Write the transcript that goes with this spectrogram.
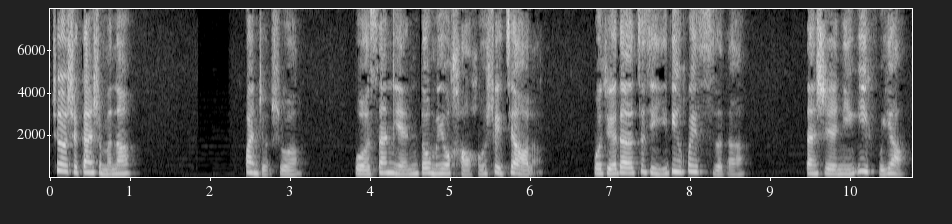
这是干什么呢？患者说：“我三年都没有好好睡觉了，我觉得自己一定会死的。但是您一服药，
